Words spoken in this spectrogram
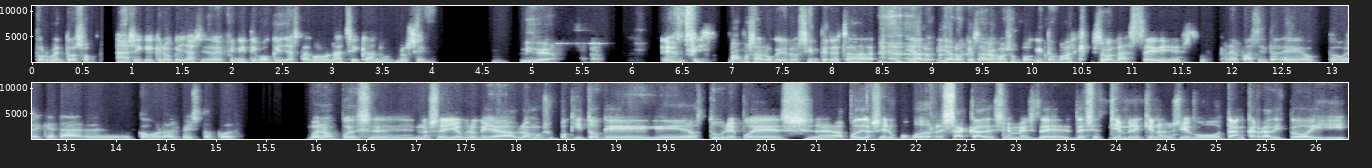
tormentoso. Así que creo que ya ha sido definitivo que ella está con una chica, ¿no? No sé. Ni idea. En fin, vamos a lo que nos interesa y a lo, y a lo que sabemos un poquito más, que son las series. Repasito de octubre, ¿qué tal? ¿Cómo lo has visto, Paul? Bueno, pues eh, no sé, yo creo que ya hablamos un poquito que, que octubre pues eh, ha podido ser un poco de resaca de ese mes de, de septiembre que nos llegó tan cargadito y,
